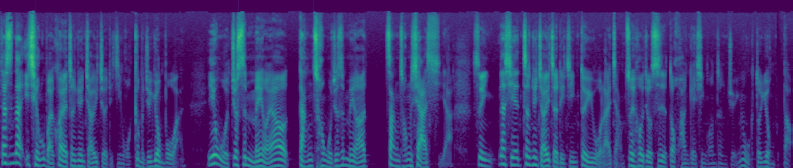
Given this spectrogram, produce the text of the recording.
但是那一千五百块的证券交易折抵金，我根本就用不完，因为我就是没有要当冲，我就是没有要上冲下洗啊，所以那些证券交易折抵金对于我来讲，最后就是都还给新光证券，因为我都用不到。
